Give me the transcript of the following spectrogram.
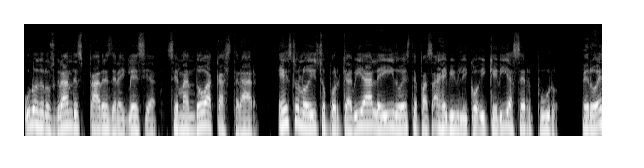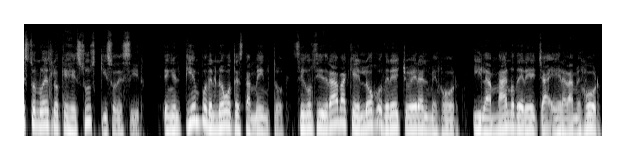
uno de los grandes padres de la Iglesia, se mandó a castrar. Esto lo hizo porque había leído este pasaje bíblico y quería ser puro. Pero esto no es lo que Jesús quiso decir. En el tiempo del Nuevo Testamento se consideraba que el ojo derecho era el mejor y la mano derecha era la mejor.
